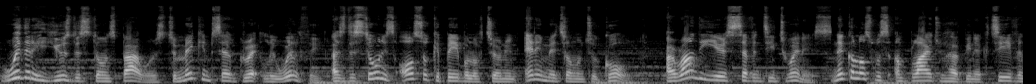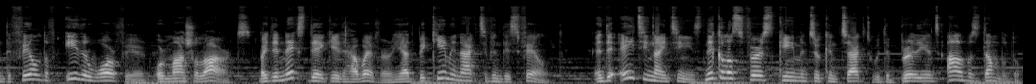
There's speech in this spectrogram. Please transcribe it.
whether he used the stone's powers to make himself greatly wealthy, as the stone is also capable of turning any metal into gold. Around the year 1720s, Nicolas was implied to have been active in the field of either warfare or martial arts. By the next decade, however, he had become inactive in this field. In the 1819s, Nicolas first came into contact with the brilliant Albus Dumbledore.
